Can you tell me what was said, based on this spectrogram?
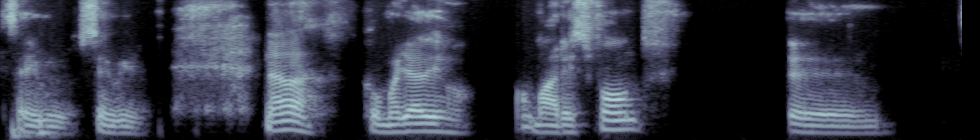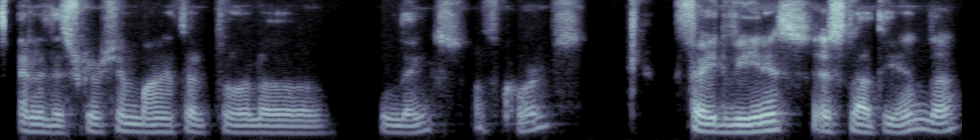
Same same here. Nada, como ya dijo, Omaris Font. eh, en la description van a estar todos los links, of course. Fate Venus es la tienda.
